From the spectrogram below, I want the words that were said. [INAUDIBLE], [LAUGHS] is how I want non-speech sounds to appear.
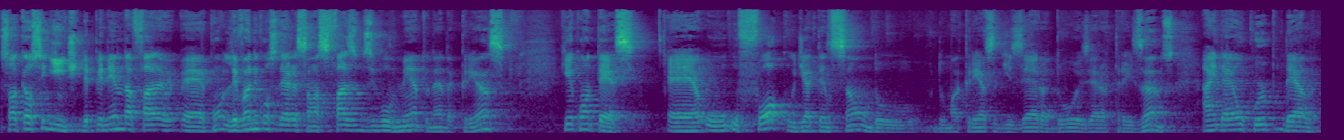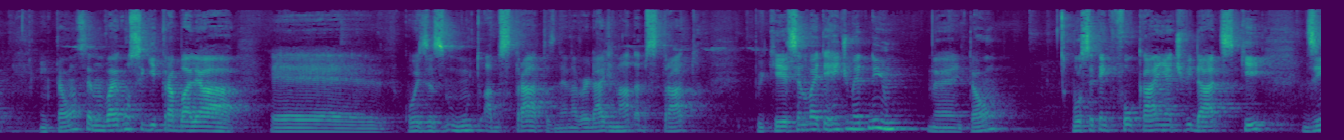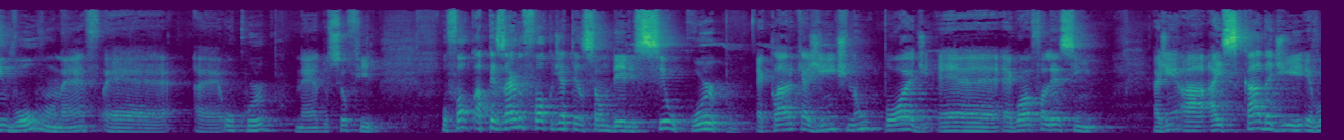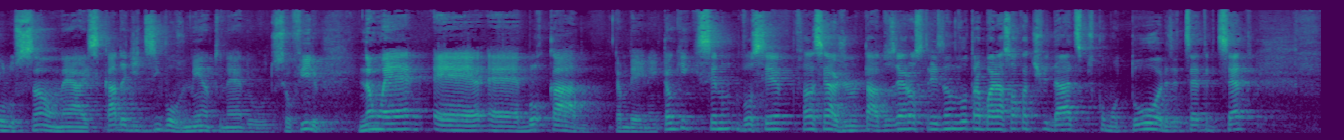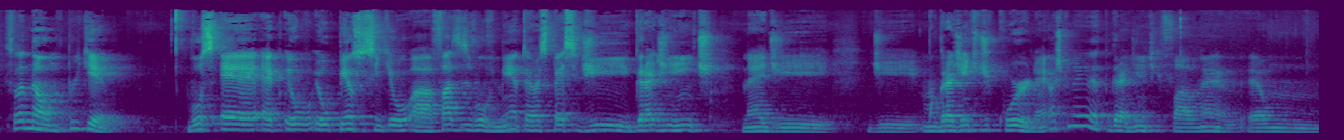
Só que é o seguinte, dependendo da fase, é, levando em consideração as fases de desenvolvimento né, da criança, o que acontece? É, o, o, foco de atenção do, de uma criança de 0 a 2, 0 a 3 anos ainda é o corpo dela. Então você não vai conseguir trabalhar é, coisas muito abstratas, né? Na verdade, nada abstrato, porque você não vai ter rendimento nenhum, né? Então você tem que focar em atividades que desenvolvam, né? É, é, o corpo, né? Do seu filho. O foco, apesar do foco de atenção dele ser o corpo, é claro que a gente não pode, é, é igual eu falei assim, a, gente, a, a, escada de evolução, né, a escada de desenvolvimento né, do, do seu filho não é, é, é blocado também. Né? Então, que, que você, não, você fala assim, ah, Júnior, tá, do zero aos três anos vou trabalhar só com atividades psicomotoras, etc, etc. Você fala, não, por quê? Você, é, é, eu, eu penso assim que eu, a fase de desenvolvimento é uma espécie de gradiente, né, de, de uma gradiente de cor, né? Eu acho que não é gradiente que fala, né? É um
